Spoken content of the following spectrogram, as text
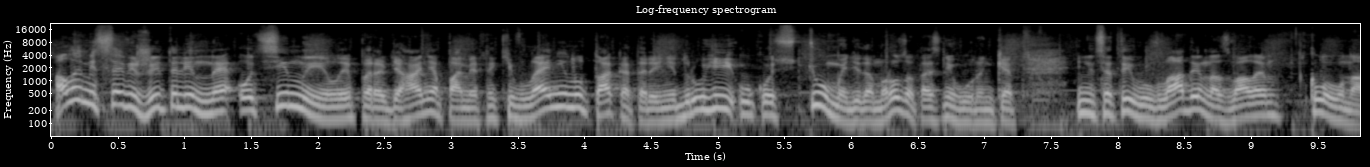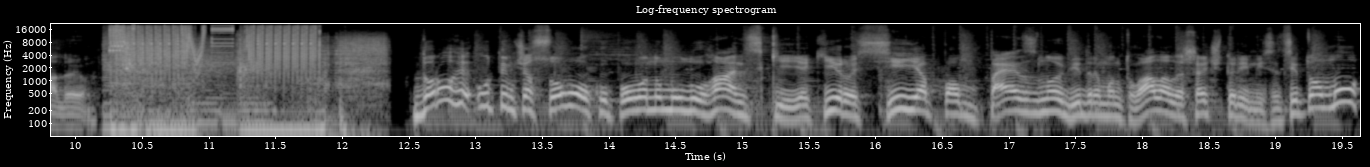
Але місцеві жителі не оцінили перевдягання пам'ятників Леніну та Катерині II у костюми Діда Мороза та Снігуроньки. Ініціативу влади назвали клоунадою. Дороги у тимчасово окупованому Луганській, які Росія помпезно відремонтувала лише 4 місяці тому,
